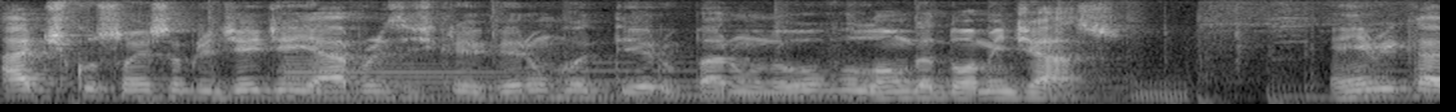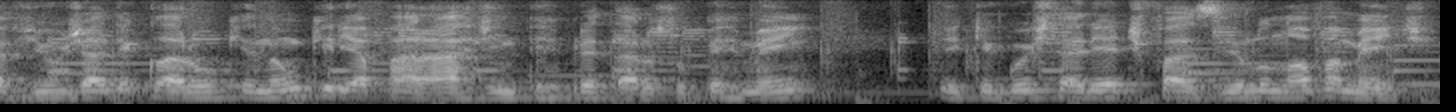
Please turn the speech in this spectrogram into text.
Há discussões sobre J.J. Abrams escrever um roteiro para um novo longa do Homem de Aço. Henry Cavill já declarou que não queria parar de interpretar o Superman e que gostaria de fazê-lo novamente.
